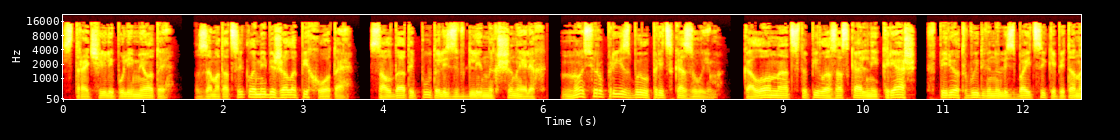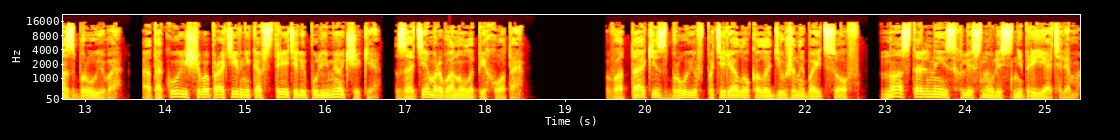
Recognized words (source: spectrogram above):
Строчили пулеметы, за мотоциклами бежала пехота, солдаты путались в длинных шинелях, но сюрприз был предсказуем. Колонна отступила за скальный кряж, вперед выдвинулись бойцы капитана Збруева. Атакующего противника встретили пулеметчики, затем рванула пехота. В атаке Збруев потерял около дюжины бойцов, но остальные схлестнулись с неприятелем.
